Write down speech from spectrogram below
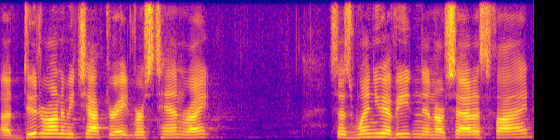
Uh, Deuteronomy chapter 8, verse 10, right? says, When you have eaten and are satisfied,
